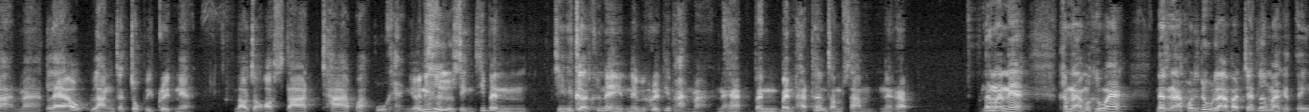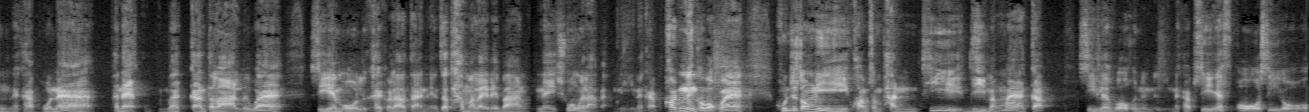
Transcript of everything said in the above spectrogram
ฬารมาก แล้วหลังจากจบวิกฤตเนี่ยเราจะออกสตาร์ทช้ากว่าคู่แข่งเยอะนี่คือสิ่งที่เป็นสิ่งที่เกิดขึ้นในในวิกฤตที่ผ่านมานะฮะเป็นเป็น pattern ซ้ำๆนะครับ ดังนั้นเนี่ยคำถามก็คือว่าในฐานะคนที่ดูแล budget เรื่อง marketing นะครับหัวหน้าแผนกการตลาดหรือว่า CMO หรือใครก็แล้วแต่เนี่ยจะทำอะไรได้บ้างในช่วงเวลาแบบนี้นะครับข้อที่หนึ่งเขาบอกว่าคุณจะต้องมีความสัมพันธ์ที่ดีมากๆกับ C level คนอื่นๆนะครับ CFO COO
